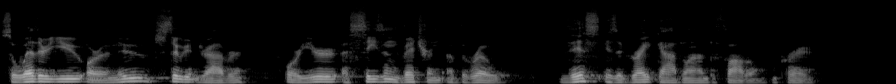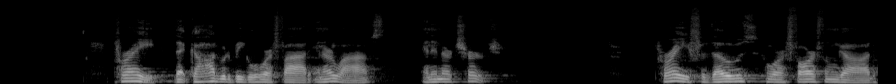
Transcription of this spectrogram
So whether you are a new student driver or you're a seasoned veteran of the road, this is a great guideline to follow in prayer. Pray that God would be glorified in our lives and in our church. Pray for those who are far from God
